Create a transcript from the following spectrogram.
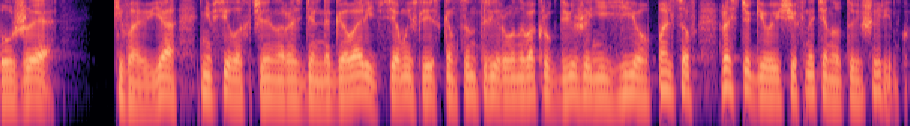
«Уже!» — киваю я, не в силах членораздельно говорить, все мысли сконцентрированы вокруг движений ее пальцев, расстегивающих натянутую ширинку.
